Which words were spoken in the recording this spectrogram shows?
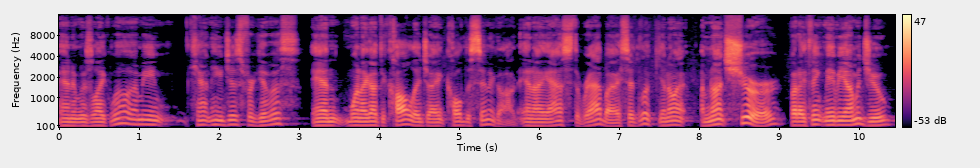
And it was like, well, I mean, can't he just forgive us? And when I got to college, I called the synagogue and I asked the rabbi, I said, look, you know, I, I'm not sure, but I think maybe I'm a Jew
